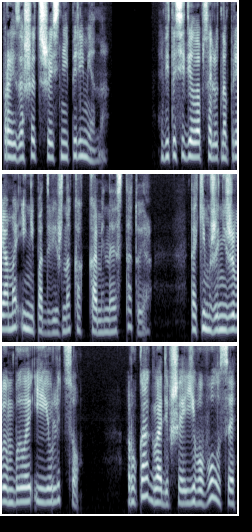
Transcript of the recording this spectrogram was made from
произошедшая с ней перемена. Вита сидела абсолютно прямо и неподвижно, как каменная статуя. Таким же неживым было и ее лицо. Рука, гладившая его волосы,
